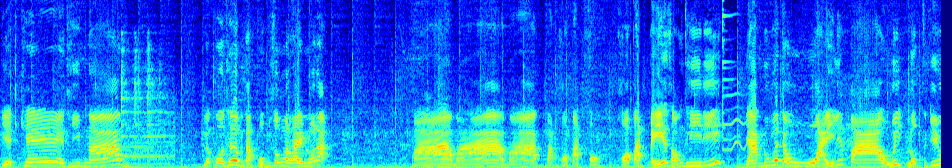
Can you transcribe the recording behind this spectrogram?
เย็ดเคทีมน้ำแล้วโกเทอร์มนตัดผมทรงอะไรมันวะน่ะมามามาปัดขอปัดสองขอปัดเป๋สองทีดิอยากดูว่าจะไหวหรือเปล่าหุยหลบสกิล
